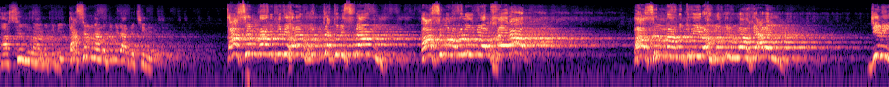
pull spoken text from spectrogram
কাসিম নানতুবি। কাসিম নানতুবির আগে চিনি কাসিম নানতুবি হলেন হুজ্জাতুল ইসলাম কাসিমুল উলুম ওয়াল খায়রাত। কাসিম নানতুবি রহমাতুল্লাহ আলাইহি যিনি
